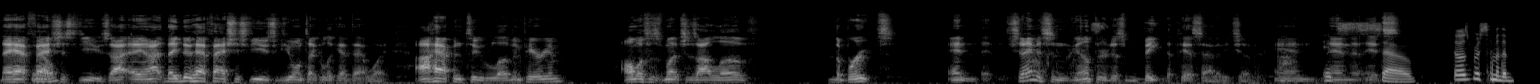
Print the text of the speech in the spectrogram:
They have you know. fascist views. I, and I, they do have fascist views if you want to take a look at it that way. I happen to love Imperium almost as much as I love the Brutes. And Sheamus and Gunther just beat the piss out of each other. And It's, and it's so. Those were some of the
